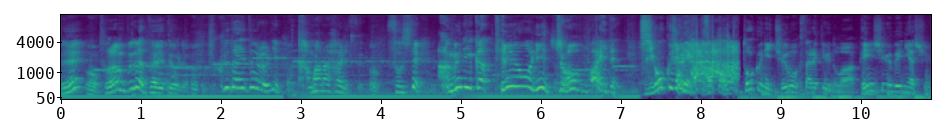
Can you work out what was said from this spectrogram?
え、うん、トランプが大統領、副大統領にカマラ・ハリス、そしてアメリカ帝王にジョー・バイデン地獄じゃねえか特に注目されているのはペンシルベニア州ウ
